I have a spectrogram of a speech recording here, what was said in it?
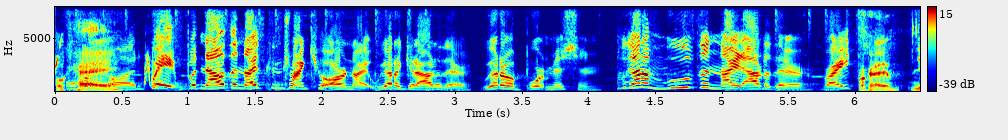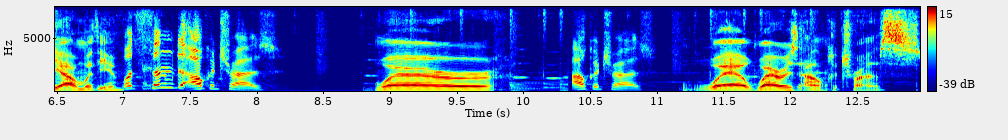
Okay. Oh my God. Wait, but now the knight's gonna try and kill our knight. We gotta get out of there. We gotta abort mission. We gotta move the knight out of there, right? Okay, yeah, I'm with you. Let's send him to Alcatraz. Where, Alcatraz. where, where is Alcatraz?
